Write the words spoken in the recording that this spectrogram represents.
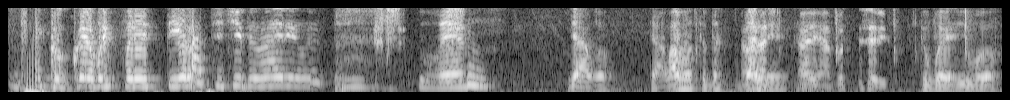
Con cueva a poner tierra, chichito madre, weón. Weón. Ya, weón. Ya, vamos. Ahora Dale. sí, ah, ya, ponte serio. Tú puedes, yo puedo.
